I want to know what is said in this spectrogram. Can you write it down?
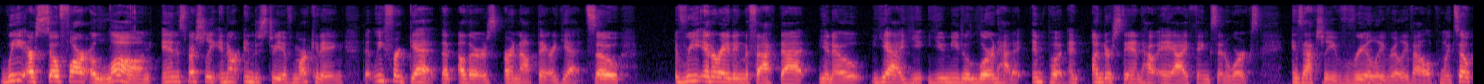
we are so far along in especially in our industry of marketing that we forget that others are not there yet. So reiterating the fact that you know yeah you, you need to learn how to input and understand how ai thinks and works is actually really really valid point. So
